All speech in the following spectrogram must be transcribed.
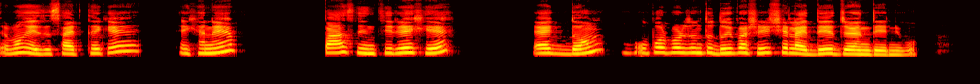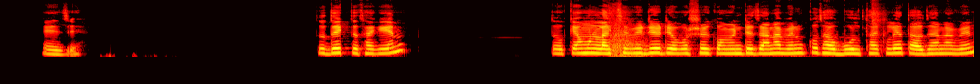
এবং এই যে সাইড থেকে এখানে পাঁচ ইঞ্চি রেখে একদম উপর পর্যন্ত দুই পাশেই সেলাই দিয়ে জয়েন দিয়ে নিব। এই যে। তো দেখতে থাকেন। তো কেমন লাগছে ভিডিওটি অবশ্যই কমেন্টে জানাবেন। কোথাও ভুল থাকলে তাও জানাবেন।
